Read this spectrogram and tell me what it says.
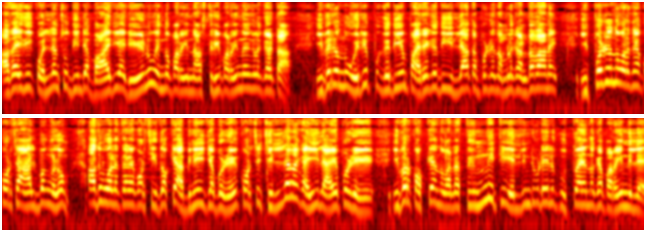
അതായത് ഈ കൊല്ലം സുധീന്റെ ഭാര്യ രേണു എന്ന് പറയുന്ന ആ സ്ത്രീ പറയുന്നത് നിങ്ങൾ കേട്ടാ? ഇവരൊന്നും ഒരു ഗതിയും പരഗതിയും ഇല്ലാത്തപ്പോഴും നമ്മൾ കണ്ടതാണ്. ഇപ്പോഴും എന്ന് പറഞ്ഞാൽ കുറച്ച് ആൽബങ്ങളും അതുപോലെ തന്നെ കുറച്ച് ഇതൊക്കെ അഭിനയിച്ചപ്പോൾ കുറച്ച് ചില്ലറ കയ്യിലായപ്പോൾ ഇവർക്കൊക്കെ എന്ന് പറഞ്ഞാൽ തിന്നിട്ട് എല്ലിന്റെ ഉടയിൽ കുത്തുക എന്നൊക്കെ പറയുന്നില്ലേ?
